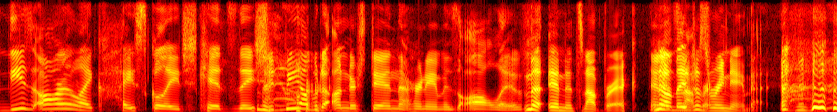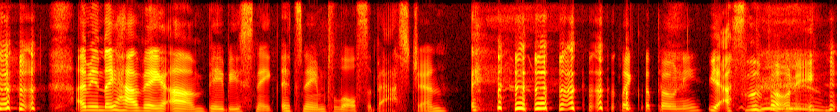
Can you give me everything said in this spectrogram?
these are like high school aged kids. They should be able to understand that her name is Olive. No, and it's not Brick. And no, they just Brick. rename it. I mean, they have a um, baby snake. It's named Lil Sebastian. Like the pony. Yes, the pony.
